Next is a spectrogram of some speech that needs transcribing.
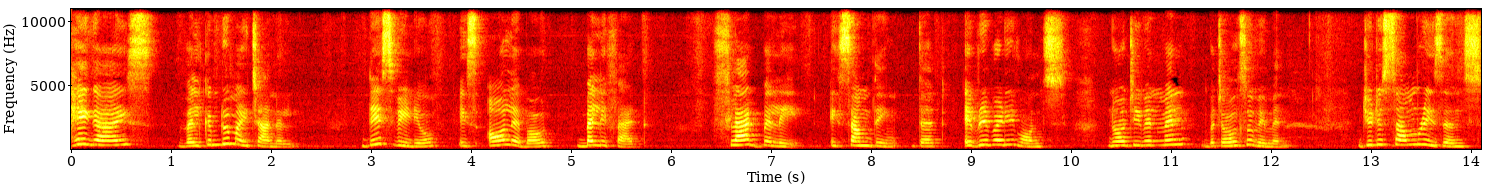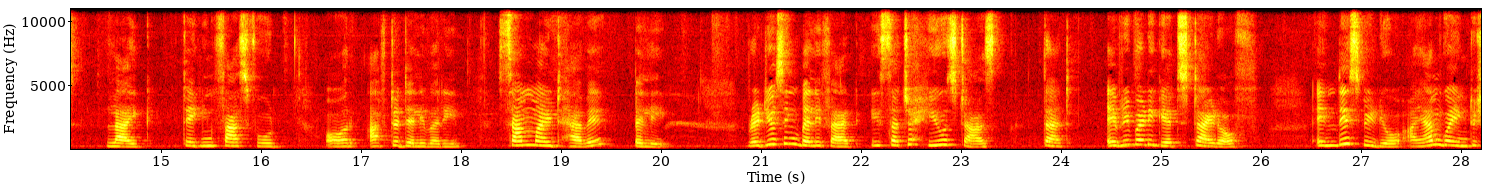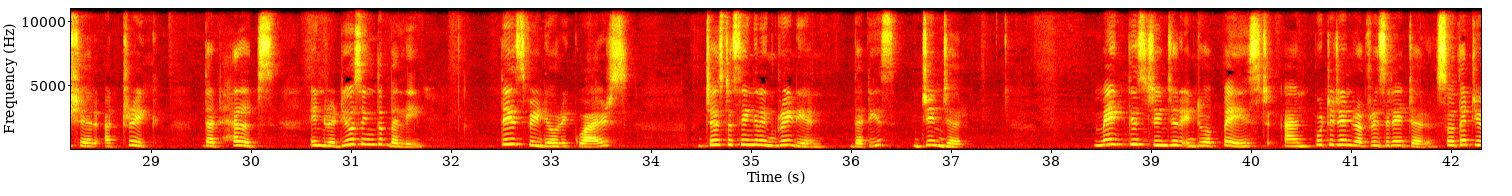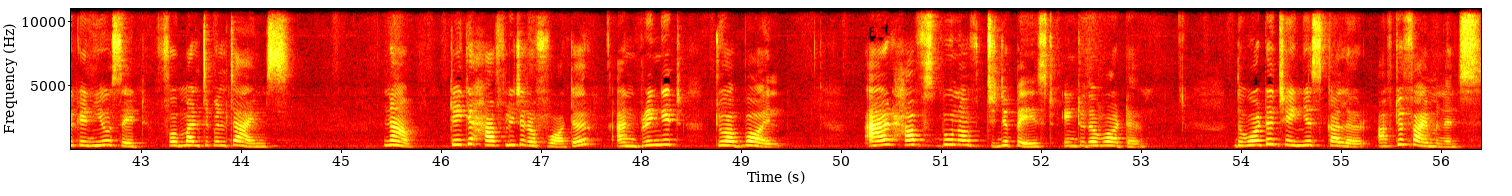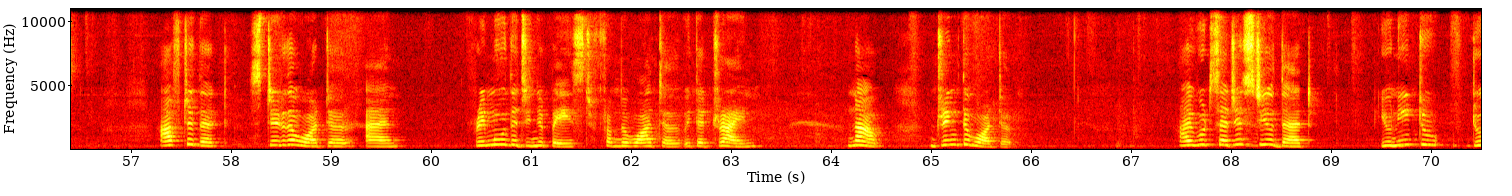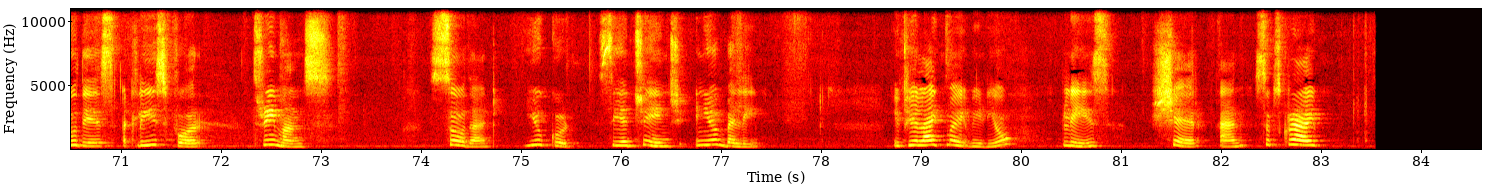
Hey guys, welcome to my channel. This video is all about belly fat. Flat belly is something that everybody wants, not even men but also women. Due to some reasons like taking fast food or after delivery, some might have a belly. Reducing belly fat is such a huge task that everybody gets tired of. In this video, I am going to share a trick that helps in reducing the belly. This video requires just a single ingredient that is ginger. Make this ginger into a paste and put it in refrigerator so that you can use it for multiple times. Now take a half liter of water and bring it to a boil. Add half spoon of ginger paste into the water. The water changes color after 5 minutes. After that, stir the water and remove the ginger paste from the water with a drain. Now, drink the water. I would suggest you that you need to do this at least for 3 months so that you could see a change in your belly. If you like my video, please share and subscribe.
